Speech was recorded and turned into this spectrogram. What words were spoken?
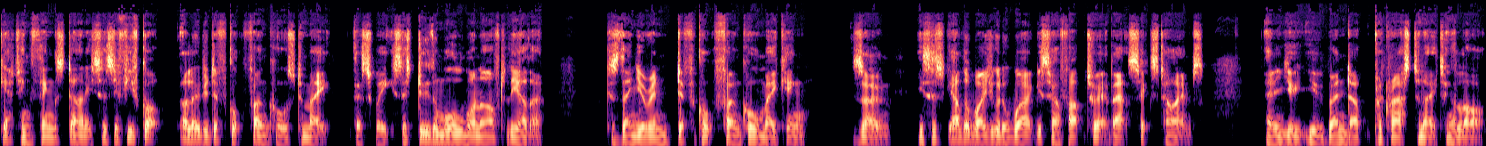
Getting Things Done, he says, if you've got a load of difficult phone calls to make this week, he says, do them all one after the other because then you're in difficult phone call making zone. He says, otherwise you've got to work yourself up to it about six times and you, you end up procrastinating a lot.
